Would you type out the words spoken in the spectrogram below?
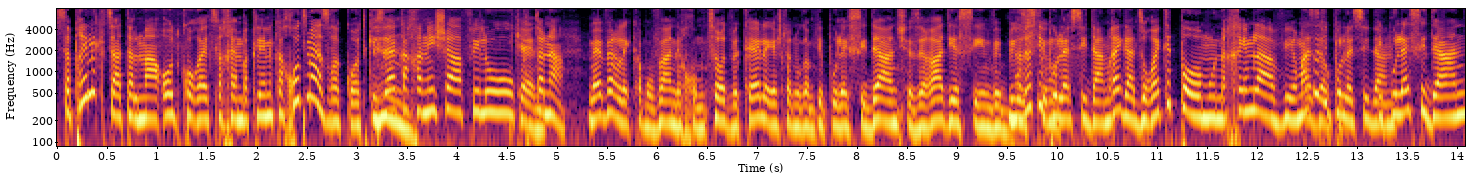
ספרי לי קצת על מה עוד קורה אצלכם בקליניקה, חוץ מהזרקות, כי זה ככה נישה אפילו קטנה. כן. מעבר לכמובן לחומצות וכאלה, יש לנו גם טיפולי סידן, שזה רדיוסים מה וביוסטים. זה טיפולי סידן? רגע, את זורקת פה מונחים לאוויר, מה זה אוקיי. טיפולי סידן? טיפולי סידן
